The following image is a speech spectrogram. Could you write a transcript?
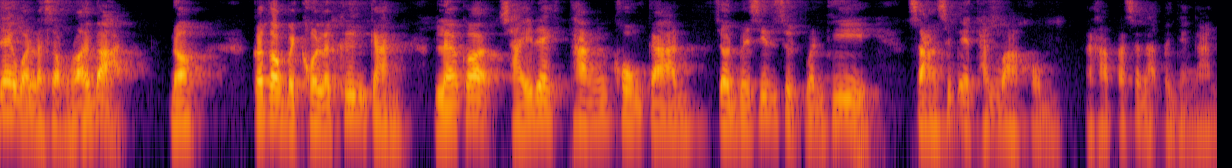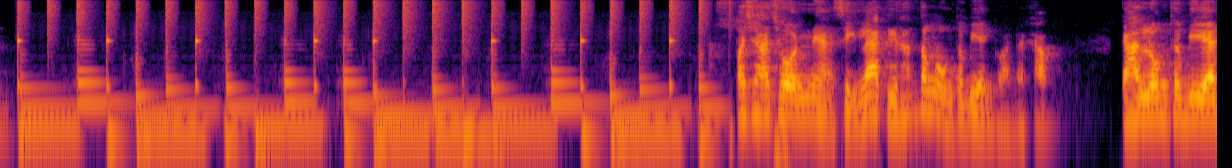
ได้วันละ 200 บาทเนาะก็ต้องเป็นคนละครึ่งกัน แล้วก็ใช้ได้ทั้งโครงการจนไปสิ้นสุดวันที่ 31 ธันวาคมนะครับลักษณะเป็นอย่างนั้นประชาชนเนี่ยสิ่งแรกคือท่านต้องลงทะเบียนก่อนนะครับ การลงทะเบียน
